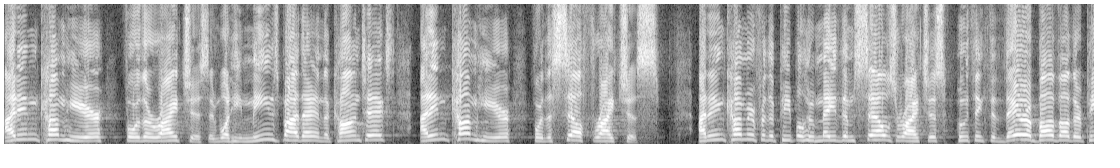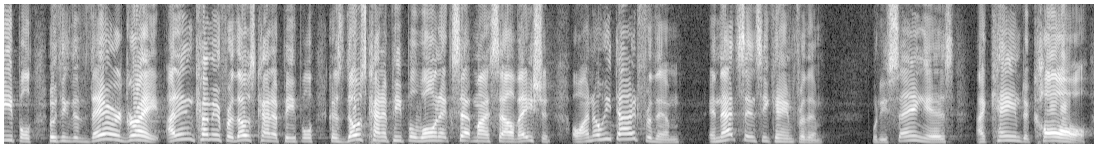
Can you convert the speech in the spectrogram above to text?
I didn't come here for the righteous. And what he means by that in the context, I didn't come here for the self righteous. I didn't come here for the people who made themselves righteous, who think that they're above other people, who think that they're great. I didn't come here for those kind of people because those kind of people won't accept my salvation. Oh, I know He died for them. In that sense, He came for them. What He's saying is, I came to call,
